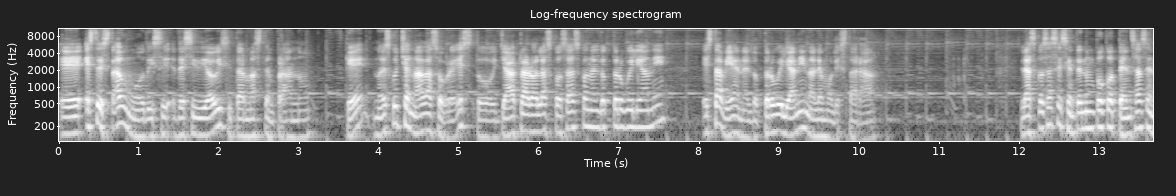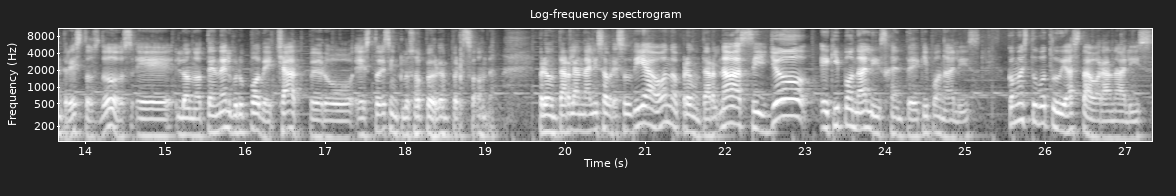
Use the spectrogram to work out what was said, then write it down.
Eh, este es Taumo, decidió visitar más temprano. ¿Qué? No escuché nada sobre esto. ¿Ya aclaró las cosas con el Dr. Williani? Está bien, el Dr. Williani no le molestará. Las cosas se sienten un poco tensas entre estos dos. Eh, lo noté en el grupo de chat, pero esto es incluso peor en persona preguntarle a Nalis sobre su día o no preguntarle. No, sí, yo equipo Nalis, gente, equipo Nalis. ¿Cómo estuvo tu día hasta ahora, Nalis?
